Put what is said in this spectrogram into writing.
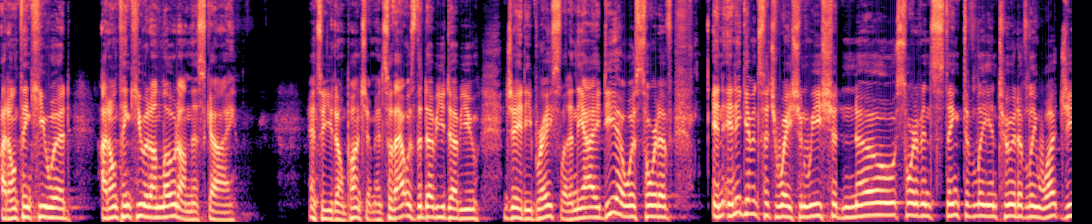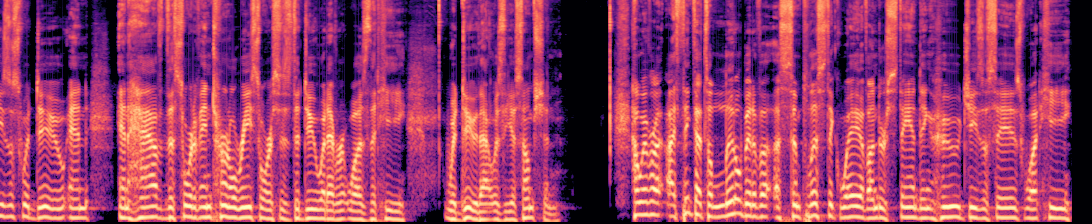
I don't think he would, I don't think he would unload on this guy. And so you don't punch him. And so that was the WWJD bracelet. And the idea was sort of in any given situation, we should know sort of instinctively, intuitively what Jesus would do and, and have the sort of internal resources to do whatever it was that he would do. That was the assumption. However, I think that's a little bit of a, a, simplistic way of understanding who Jesus is, what he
